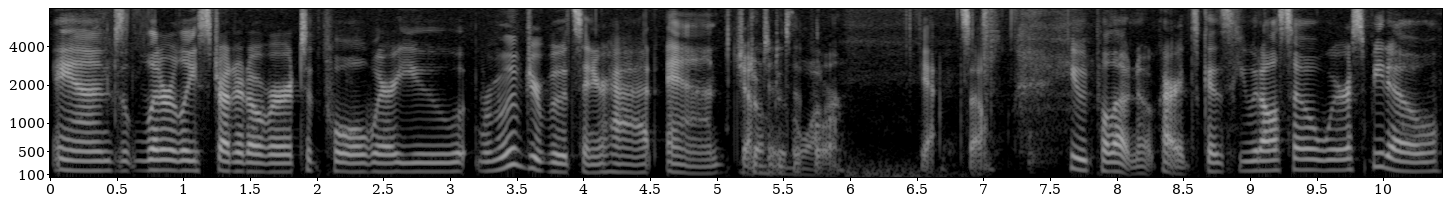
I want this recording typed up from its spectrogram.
and literally strutted over to the pool where you removed your boots and your hat and jumped, Jumped in into the the, water. pool. Yeah, so he would pull out note cards because he would also wear a speedo.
